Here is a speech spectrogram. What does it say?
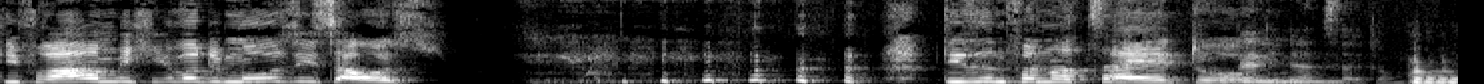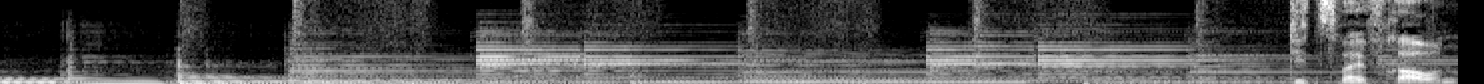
die fragen mich über die Mosis aus. die sind von der Zeitung. Berliner Zeitung. Die zwei Frauen,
